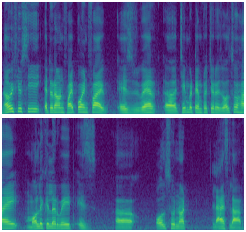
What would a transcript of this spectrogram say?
Now, if you see at around 5.5 is where uh, chamber temperature is also high, molecular weight is uh, also not as large.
